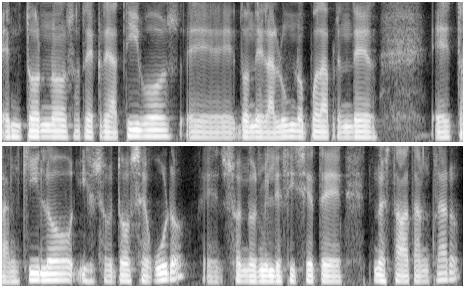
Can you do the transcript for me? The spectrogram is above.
entornos recreativos eh, donde el alumno pueda aprender eh, tranquilo y sobre todo seguro. Eso en 2017 no estaba tan claro.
